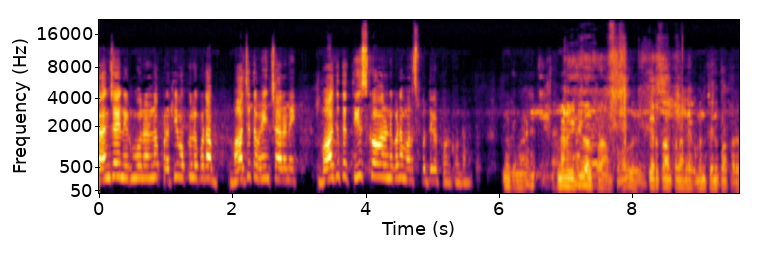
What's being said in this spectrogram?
గాంజాయి నిర్మూలనలో ప్రతి ఒక్కరు కూడా బాధ్యత వహించాలని బాధ్యత తీసుకోవాలని కూడా మనస్ఫూర్తిగా కోరుకుంటున్నాం. ఓకే మేడం. మేడం ఇటీవల ప్రాంతంలో తీర ప్రాంతంలో అనేక మంది చనిపోతారు.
